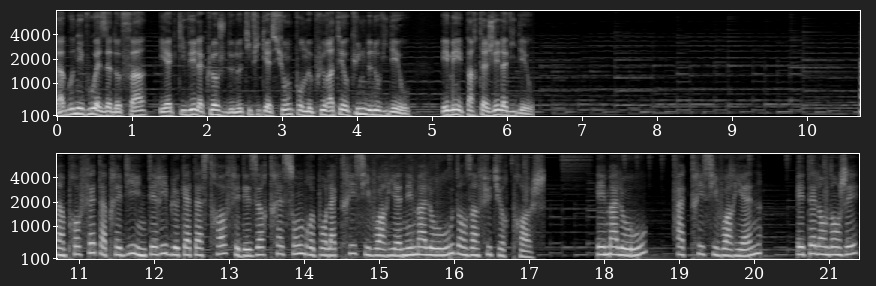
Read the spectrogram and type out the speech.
Abonnez-vous à Zadofa et activez la cloche de notification pour ne plus rater aucune de nos vidéos. Aimez et partagez la vidéo. Un prophète a prédit une terrible catastrophe et des heures très sombres pour l'actrice ivoirienne Emma Lohou dans un futur proche. Emma Lohou, actrice ivoirienne, est-elle en danger?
